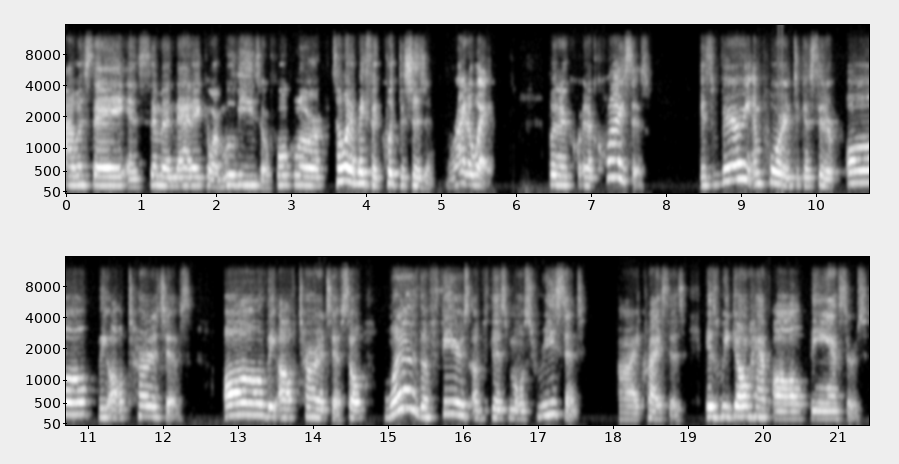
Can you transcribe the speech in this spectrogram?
I would say, in cinematic or movies or folklore, someone that makes a quick decision right away. But in a, in a crisis, it's very important to consider all the alternatives, all the alternatives. So one of the fears of this most recent all right, crisis is we don't have all the answers.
